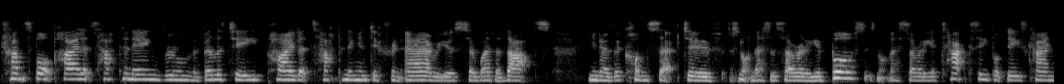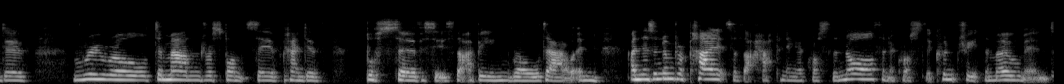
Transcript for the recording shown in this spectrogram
transport pilots happening, rural mobility pilots happening in different areas. So, whether that's you know the concept of it's not necessarily a bus it's not necessarily a taxi but these kind of rural demand responsive kind of bus services that are being rolled out and and there's a number of pilots of that happening across the north and across the country at the moment.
